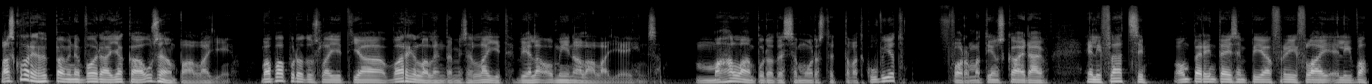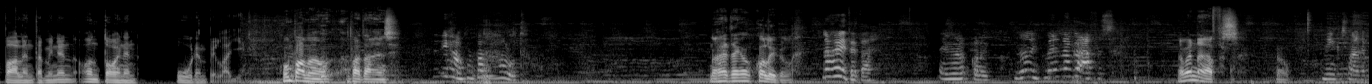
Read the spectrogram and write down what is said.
Laskuvarjohyppääminen voidaan jakaa useampaan lajiin. Vapaapudotuslajit ja varjolla lentämisen lajit vielä omiin alalajeihinsa. Mahallaan pudotessa muodostettavat kuviot, formation skydive eli flatsi, on perinteisempi ja free fly eli vapaa lentäminen on toinen uudempi laji. Kumpaa me hypätään ensin? Ihan kumpa haluat. No heitetäänkö kolikolle? No heitetään. Ei mennä kolikko. No niin, mennäänkö Fs? No mennään Fs. Joo. Minkälainen?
